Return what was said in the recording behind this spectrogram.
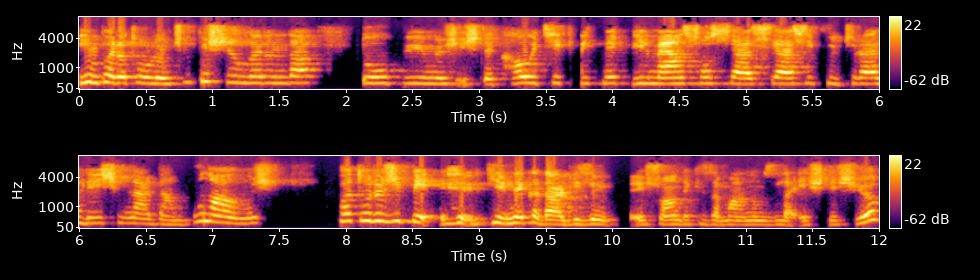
İmparatorluğun çöküş yıllarında doğup büyümüş, işte kaotik, bitmek bilmeyen sosyal, siyasi, kültürel değişimlerden bunalmış, patolojik bir, ki ne kadar bizim e, şu andaki zamanımızla eşleşiyor,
